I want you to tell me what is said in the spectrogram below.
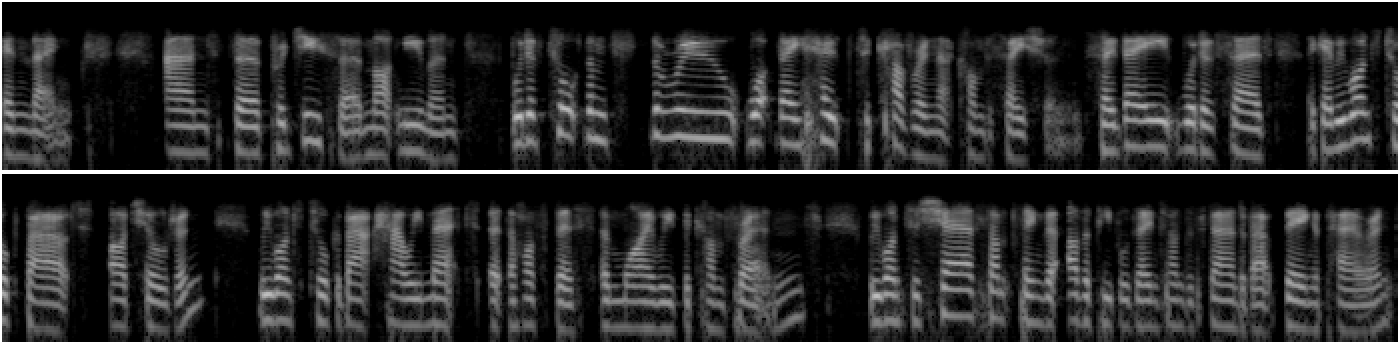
in length and the producer, Mark Newman, would have talked them through what they hoped to cover in that conversation. So they would have said, okay, we want to talk about our children. We want to talk about how we met at the hospice and why we've become friends. We want to share something that other people don't understand about being a parent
